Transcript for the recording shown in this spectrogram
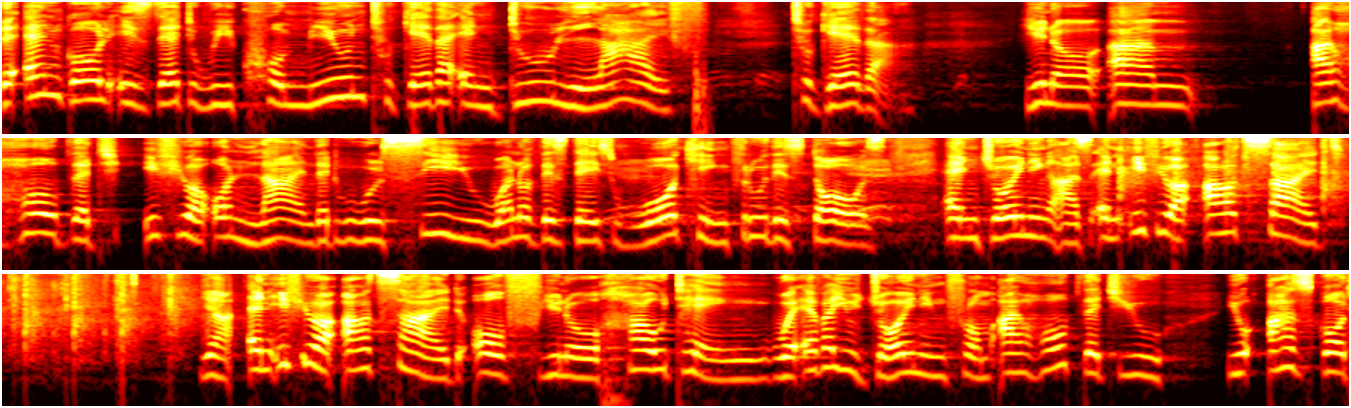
the end goal is that we commune together and do life together. You know, um, I hope that if you are online, that we will see you one of these days walking through these doors and joining us. And if you are outside, yeah, and if you are outside of, you know, Gauteng, wherever you're joining from, I hope that you you ask God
